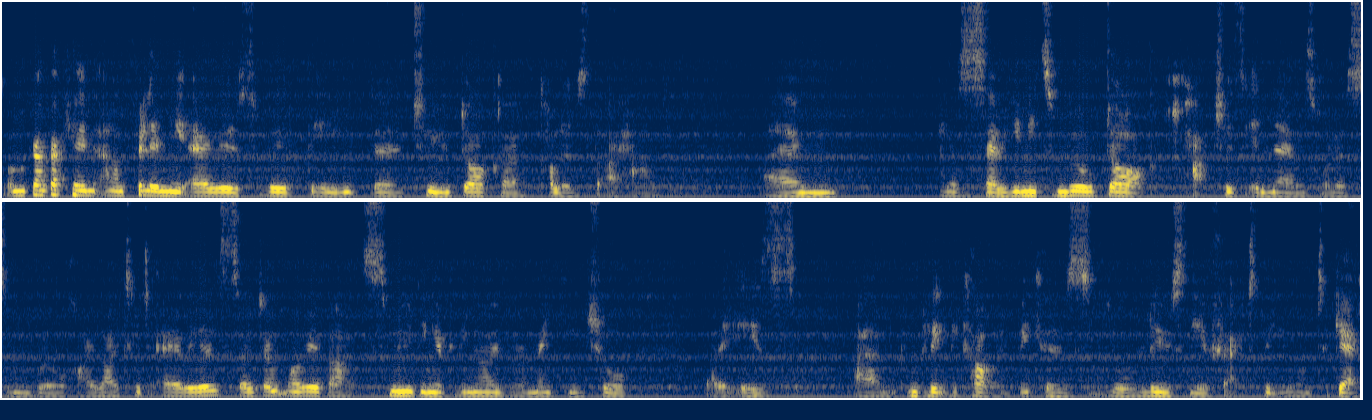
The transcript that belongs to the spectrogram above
So I'm going back in and fill in the areas with the, the two darker colours that I have. Um, and as I say, you need some real dark patches in there as well as some real highlighted areas. So don't worry about smoothing everything over and making sure that it is um, completely covered because you'll lose the effect that you want to get.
